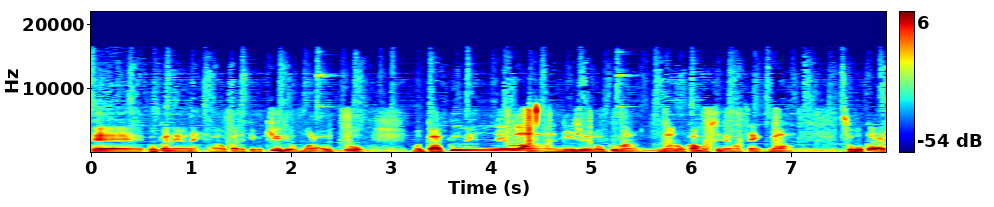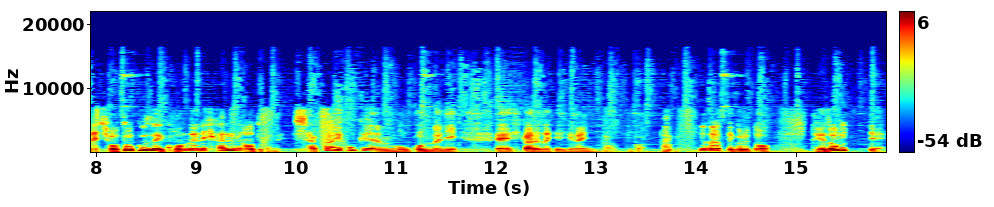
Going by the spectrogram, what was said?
えー、お金をねお金っていうか給料をもらうと、まあ、額面では26万なのかもしれませんがそこからね所得税こんなに引かれるの？とかね社会保険もこんなに、えー、引かれなきゃいけないんだとか なってくると手取りって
